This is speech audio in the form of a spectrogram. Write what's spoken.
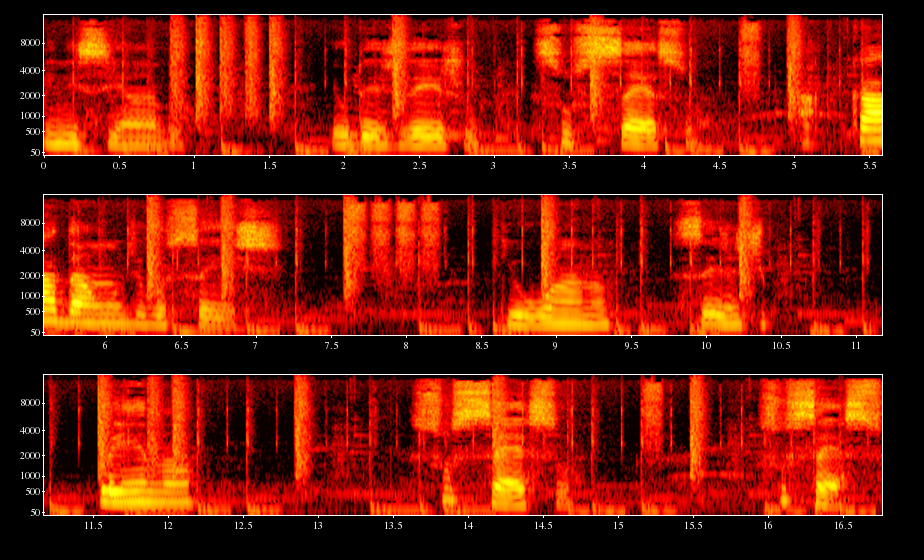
iniciando. Eu desejo sucesso a cada um de vocês. Que o ano seja de pleno sucesso. Sucesso.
